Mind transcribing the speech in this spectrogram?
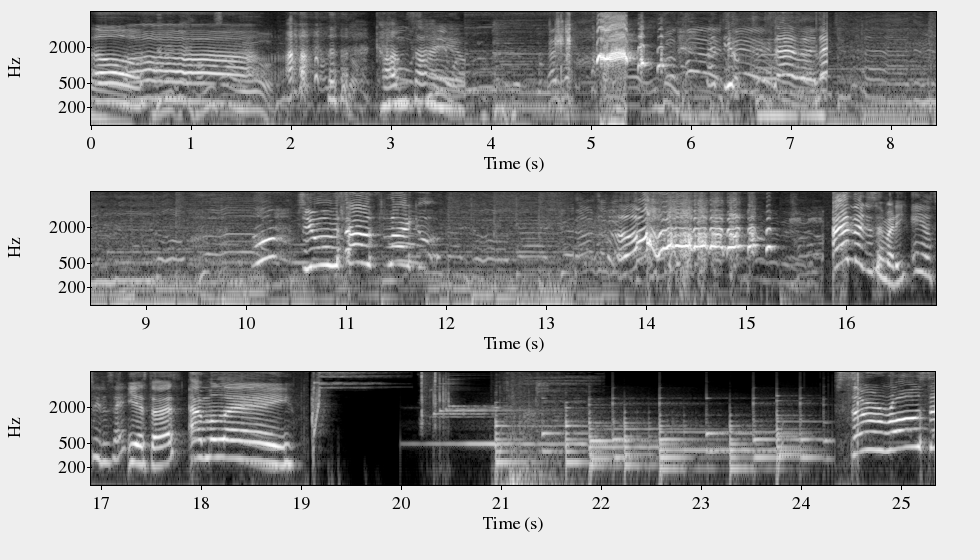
어. 아, 감사해요. 감사해요. 파이팅! 감사합니다. 지웅 사운드 Yo soy Mari. Y yo soy Luz. Y esto es Emily. So roses!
